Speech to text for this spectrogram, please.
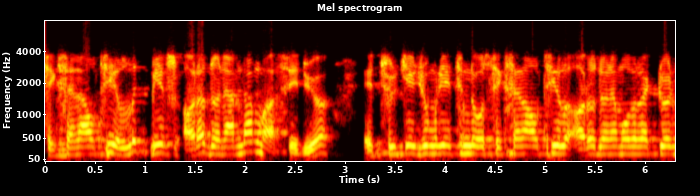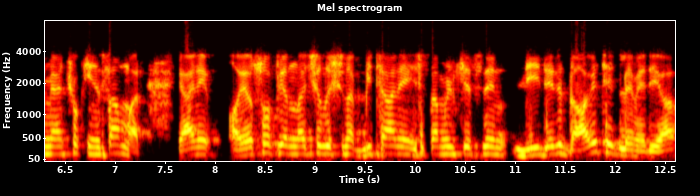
86 yıllık bir ara dönemden bahsediyor. E, Türkiye Cumhuriyeti'nde o 86 yılı ara dönem olarak görmeyen çok insan var. Yani Ayasofya'nın açılışına bir tane İslam ülkesinin lideri davet edilemedi ya.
